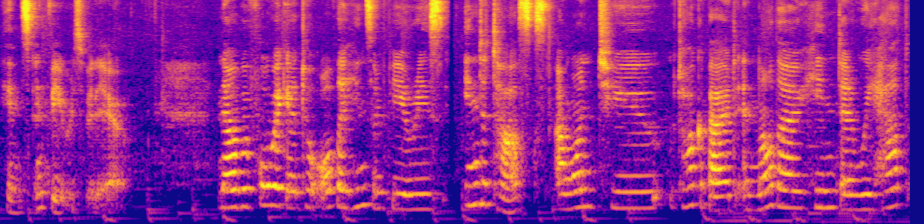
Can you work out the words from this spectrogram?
Hints and Theories video. Now before we get to all the hints and theories in the tasks, I want to talk about another hint that we had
